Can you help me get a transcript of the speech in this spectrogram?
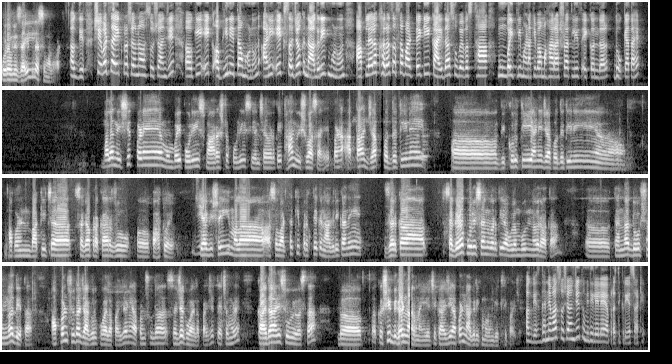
पुरवली जाईल असं मला वाटतं. अगदीच. शेवटचा एक प्रश्न सुशांतजी की एक अभिनेता म्हणून आणि एक सजग नागरिक म्हणून आपल्याला खरंच असं वाटतंय की कायदा सुव्यवस्था मुंबईतली म्हणा किंवा महाराष्ट्रातलीच एकंदर धोक्यात आहे? मला निश्चितपणे मुंबई पोलीस महाराष्ट्र पोलीस यांच्यावरती ठाम विश्वास आहे. पण आता ज्या पद्धतीने विकृती आणि ज्या पद्धतीने आपण बाकीचा सगळा प्रकार जो पाहतोय त्याविषयी मला असं वाटतं की प्रत्येक नागरिकाने जर का सगळं पोलिसांवरती अवलंबून न राहता त्यांना दोष न देता आपण सुद्धा जागरूक व्हायला पाहिजे आणि आपण सुद्धा सजग व्हायला पाहिजे. त्याच्यामुळे कायदा आणि सुव्यवस्था कशी बिघडणार नाही याची काळजी आपण नागरिक म्हणून घेतली पाहिजे. अगदीच. धन्यवाद सुशांतजी तुम्ही दिलेल्या या प्रतिक्रियेसाठी.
